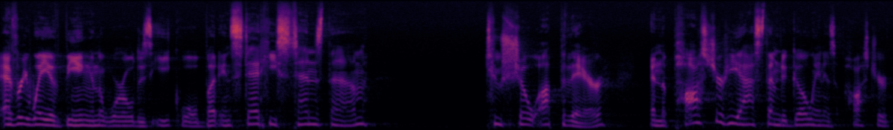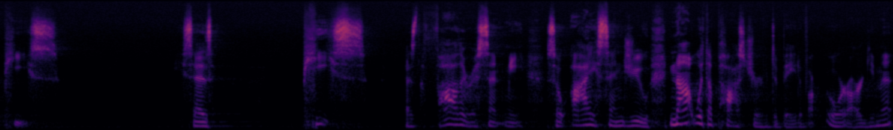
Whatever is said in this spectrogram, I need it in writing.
every way of being in the world is equal, but instead he sends them to show up there, and the posture he asks them to go in is a posture of peace. He says, peace as the Father has sent me, so I send you, not with a posture of debate or argument,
